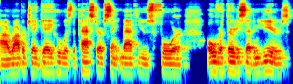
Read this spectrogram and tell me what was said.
uh, Robert J. Gay, who was the pastor of St. Matthew's for over 37 years.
